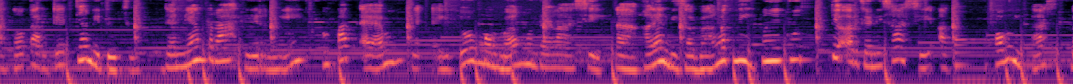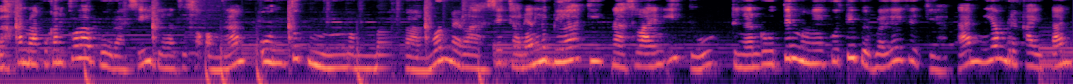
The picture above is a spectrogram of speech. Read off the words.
atau target yang dituju. Dan yang terakhir nih, 4M yaitu membangun relasi. Nah, kalian bisa banget nih mengikuti organisasi atau komunitas, bahkan melakukan kolaborasi dengan seseorang untuk membangun relasi kalian lebih lagi. Nah, selain itu, dengan rutin mengikuti berbagai kegiatan yang berkaitan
